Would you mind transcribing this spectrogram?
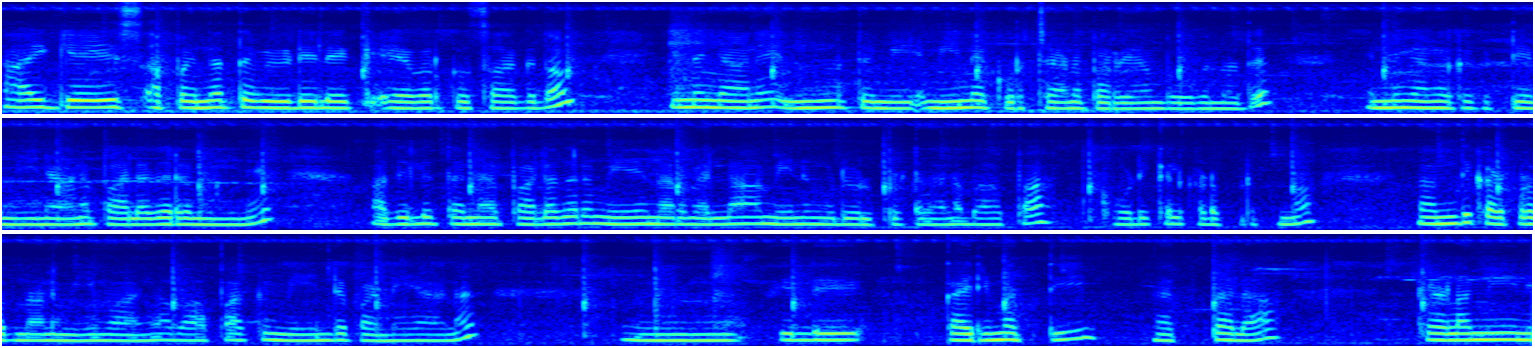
ഹായ് ഗേസ് അപ്പോൾ ഇന്നത്തെ വീഡിയോയിലേക്ക് ഏവർക്കും സ്വാഗതം. ഇന്ന് ഞാൻ ഇന്നത്തെ മീ മീനെക്കുറിച്ചാണ് പറയാൻ പോകുന്നത്. ഇന്ന് ഞങ്ങൾക്ക് കിട്ടിയ മീനാണ് പലതരം മീൻ. അതിൽ തന്നെ പലതരം മീൻ എന്ന് പറയുമ്പോൾ എല്ലാ മീനും കൂടി ഉൾപ്പെട്ടതാണ്. ബാപ്പ കോടിക്കൽ കടപ്പുറത്തുനിന്നോ നന്ദി കടപ്പുറത്തുനിന്നാണ് മീൻ വാങ്ങുക. ബാപ്പാക്ക് മീനിന്റെ പണിയാണ്. ഇതിൽ കരിമത്തി നെത്തല കിളമീൻ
